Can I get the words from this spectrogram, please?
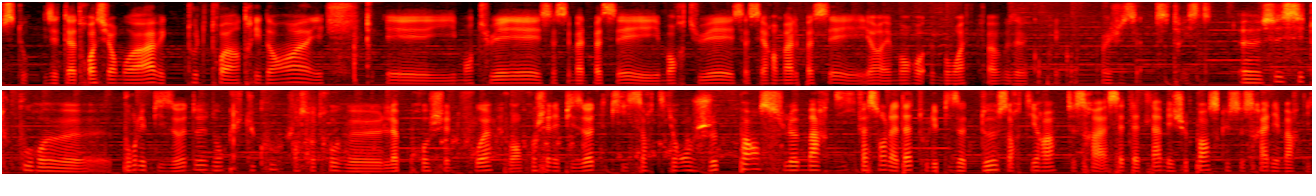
c'est tout. Ils étaient à 3 sur moi avec tous les trois un trident et, ils m'ont tué et ça s'est mal passé et ils m'ont retué et ça s'est mal passé et ils m'ont... re- Bon bref, vous avez compris quoi. Oui je sais, c'est triste. Euh, c'est tout pour, euh, pour l'épisode. Donc du coup, on se retrouve euh, la prochaine fois pour un prochain épisode qui sortiront, je pense, le mardi. De toute façon, la date où l'épisode 2 sortira, ce sera à cette date-là, mais je pense que ce sera les mardis.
